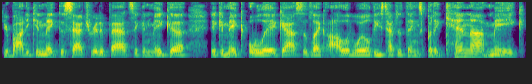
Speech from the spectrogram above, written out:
Your body can make the saturated fats, it can make a it can make oleic acid like olive oil, these types of things, but it cannot make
